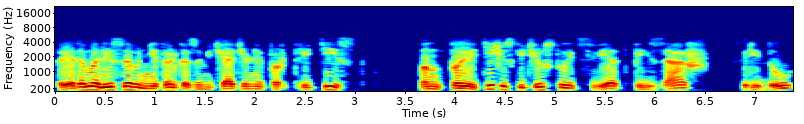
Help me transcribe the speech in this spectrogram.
При этом Алисов не только замечательный портретист, он поэтически чувствует свет, пейзаж, среду,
